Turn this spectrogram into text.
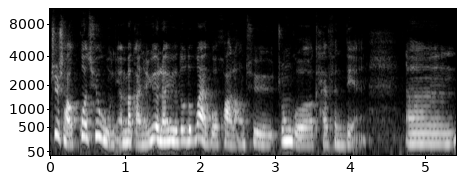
至少过去五年吧，感觉越来越多的外国画廊去中国开分店。嗯，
